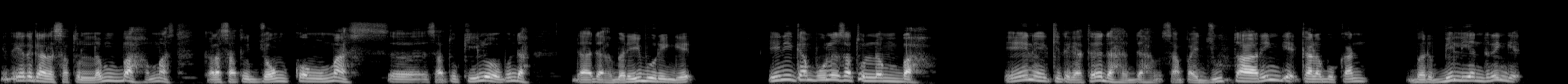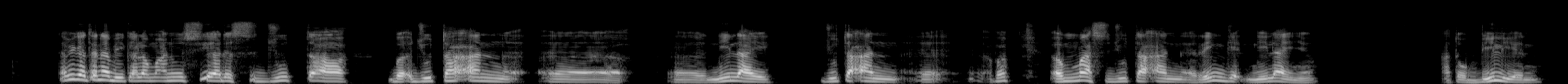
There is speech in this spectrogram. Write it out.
Kita kata kalau satu lembah emas kalau satu jongkong emas uh, satu kilo pun dah dah dah beribu ringgit. Ini kan pula satu lembah. Ini kita kata dah dah sampai juta ringgit kalau bukan berbilion ringgit. Tapi kata Nabi, kalau manusia ada sejuta, jutaan uh, uh, nilai, jutaan uh, apa emas, jutaan ringgit nilainya, atau bilion,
